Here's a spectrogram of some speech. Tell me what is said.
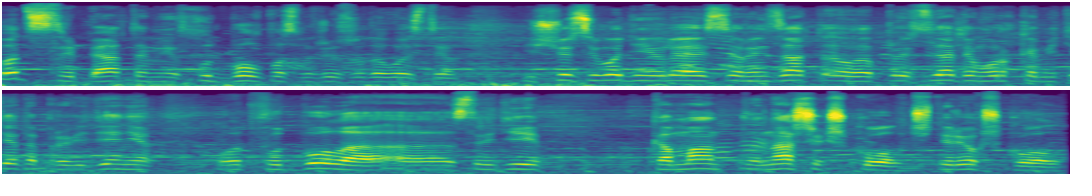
Вот с ребятами футбол посмотрю с удовольствием. Еще сегодня являюсь организатор- э, председателем оргкомитета проведения вот футбола э, среди команд наших школ, четырех школ.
